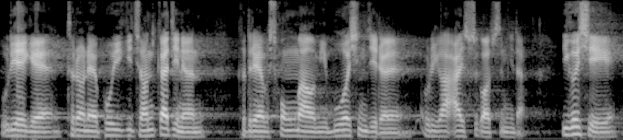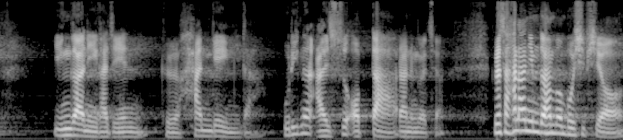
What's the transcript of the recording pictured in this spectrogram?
우리에게 드러내 보이기 전까지는 그들의 속마음이 무엇인지를 우리가 알 수가 없습니다. 이것이 인간이 가진 그 한계입니다. 우리는 알 수 없다라는 거죠. 그래서 하나님도 한번 보십시오.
